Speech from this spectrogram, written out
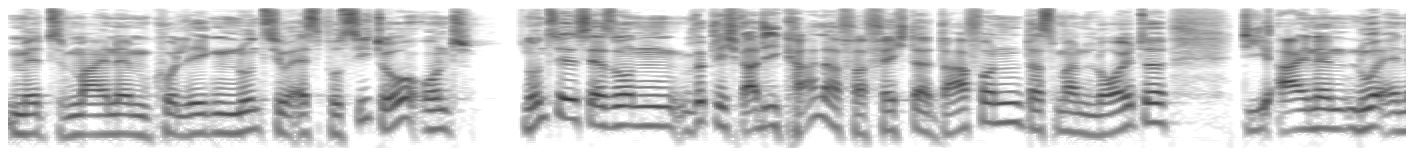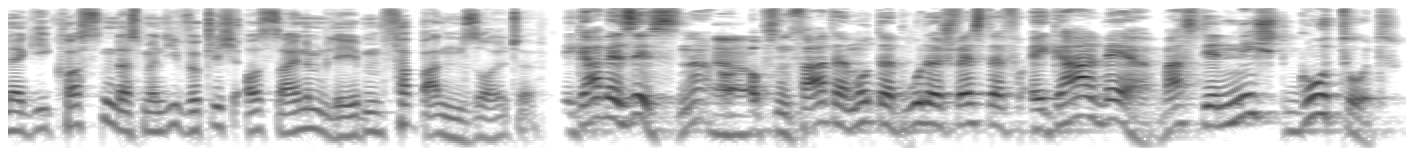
mit meinem Kollegen Nunzio Esposito und Nunzio ist ja so ein wirklich radikaler Verfechter davon, dass man Leute, die einen nur Energie kosten, dass man die wirklich aus seinem Leben verbannen sollte. Egal wer es ist, ne? Ja. ob es ein Vater, Mutter, Bruder, Schwester, egal wer, was dir nicht gut tut,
